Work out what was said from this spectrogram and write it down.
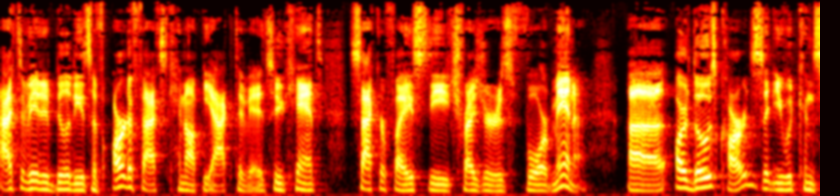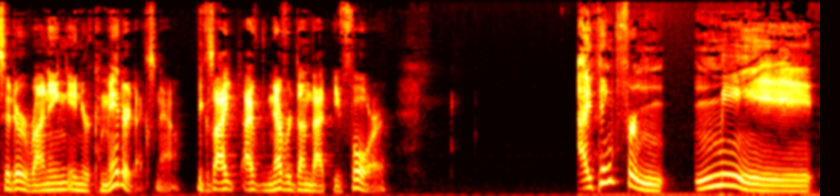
activated abilities of artifacts cannot be activated, so you can't sacrifice the treasures for mana. Uh, are those cards that you would consider running in your commander decks now? Because I I've never done that before. I think for me,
